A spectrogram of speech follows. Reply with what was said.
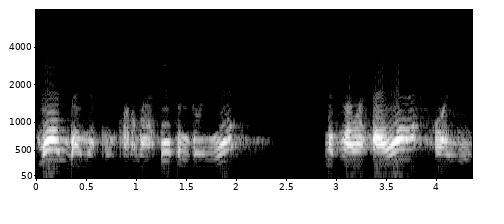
dan banyak informasi tentunya bersama saya, Wagi.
